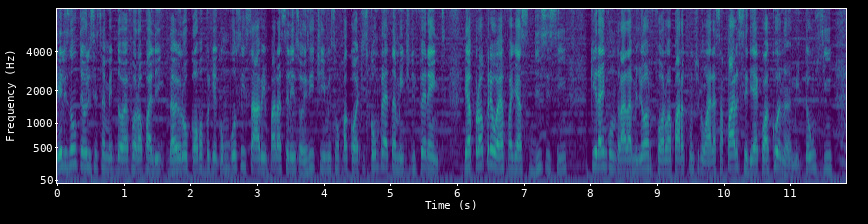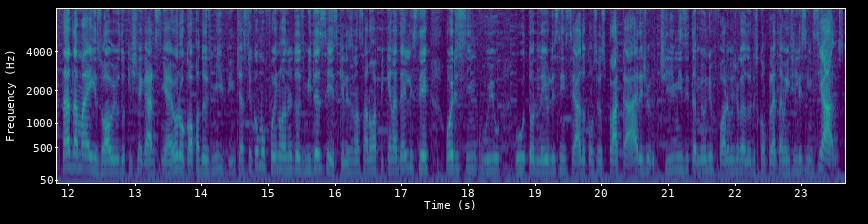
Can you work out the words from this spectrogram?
Eles não têm o licenciamento da UEFA Europa League, da Eurocopa, porque como vocês sabem, para seleções e times são pacotes completamente diferentes. E a própria UEFA já disse sim que irá encontrar a melhor forma para continuar essa parceria com a Konami. Então sim, nada mais óbvio do que chegar sim à Eurocopa 2020, assim como foi no ano de 2016, que eles lançaram uma pequena DLC, onde sim incluiu o torneio licenciado com seus placares, times e também uniformes de jogadores completamente licenciados.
